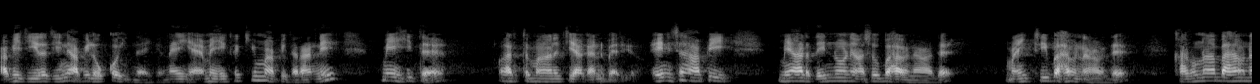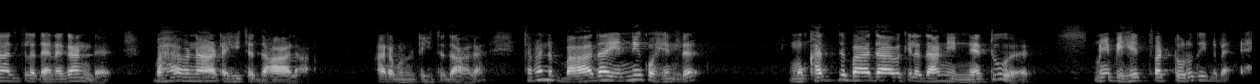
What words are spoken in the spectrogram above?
අපි තියලා තියෙන්නේ අපි ලොක්කෝ හින්දායි කියලා. නෑ හැම එකකින්ම අපි කරන්නේ මේ හිත වර්තමාන තියාගන්න බැරි වෙනවා. ඒ නිසා අපි මෙයාට දෙන්න ඕනේ අසුභ භාවනාවද, මෛත්‍රී භාවනාවද, කරුණා භාවනාවද කියලා දැනගන්න භාවනාවට හිත දාලා අරමුණට හිත දාලා තමයි බාධා එන්නේ කොහෙන්ද? මොකද්ද බාධාව කියලා දන්නේ නැතුව මේ බෙහෙත් වට්ටෝරු දෙන්න බෑ.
